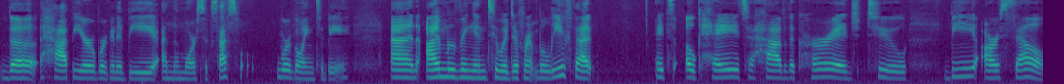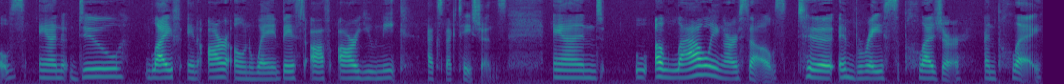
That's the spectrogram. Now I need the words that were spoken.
the happier we're going to be and the more successful we're going to be. And I'm moving into a different belief that it's okay to have the courage to be ourselves and do life in our own way based off our unique expectations. And allowing ourselves to embrace pleasure and play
